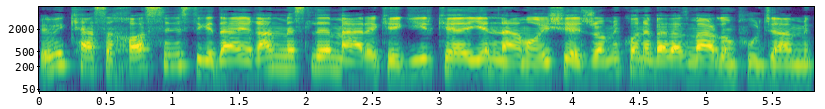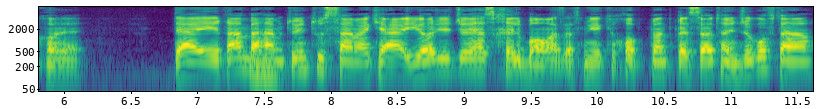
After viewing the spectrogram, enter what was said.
ببین کس خاصی نیست دیگه. دقیقا مثل معرکه گیر که یه نمایشی اجرا می‌کنه بعد از مردم پول جمع می‌کنه. دقیقا به همین تو سمک ایار یه جایی هست خیلی بامزه است. میگه که خب من قصه تا اینجا گفتم.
